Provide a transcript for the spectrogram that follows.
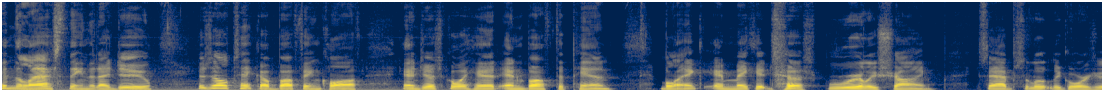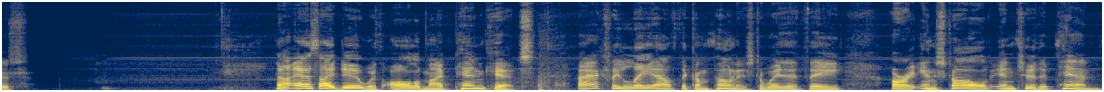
Then the last thing that I do is I'll take a buffing cloth and just go ahead and buff the pen blank and make it just really shine. It's absolutely gorgeous. Now, as I do with all of my pen kits, I actually lay out the components the way that they are installed into the pen.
